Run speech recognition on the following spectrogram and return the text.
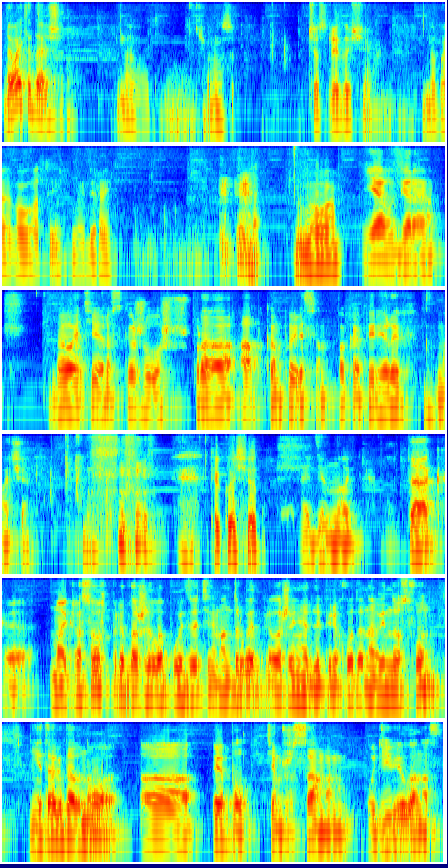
Давайте дальше. Давайте. Что у нас? Что следующее? Давай, Вова, ты выбирай. Вова. Я выбираю. Давайте я расскажу про App Comparison, пока перерыв в матче. Какой счет? 1-0. Так, э, Microsoft предложила пользователям Android приложение для перехода на Windows Phone. Не так давно э, Apple тем же самым удивила нас,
